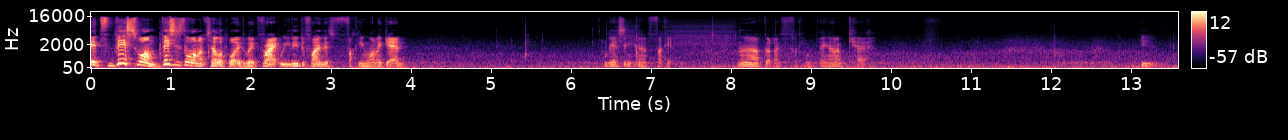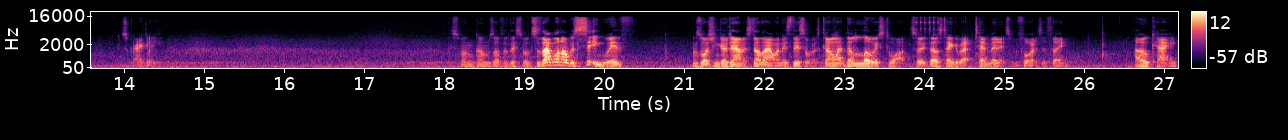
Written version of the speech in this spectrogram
It's this one! This is the one I've teleported with. Right, we need to find this fucking one again. I'm guessing... Oh, fuck it. No, I've got no fucking thing. I don't care. Ew. Scraggly. This one comes off of this one. So that one I was sitting with, I was watching go down. It's not that one, it's this one. It's kind of like the lowest one. So it does take about 10 minutes before it's a thing. Okay.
